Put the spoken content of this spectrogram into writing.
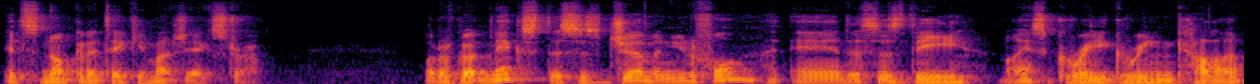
it's not going to take you much extra. What I've got next, this is German uniform, and this is the nice grey-green colour,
